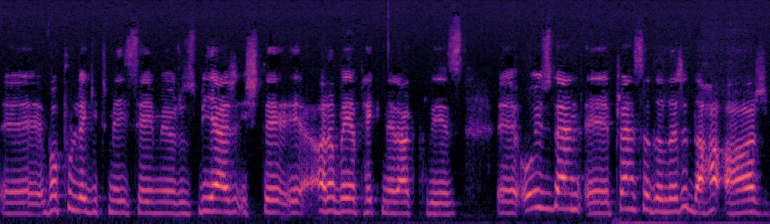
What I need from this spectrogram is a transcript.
E, vapurla gitmeyi sevmiyoruz. Bir yer işte e, arabaya pek meraklıyız. E, o yüzden e, Prens Adaları daha ağır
